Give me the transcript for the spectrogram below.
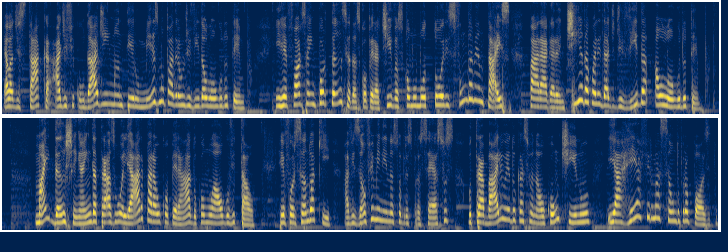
ela destaca a dificuldade em manter o mesmo padrão de vida ao longo do tempo e reforça a importância das cooperativas como motores fundamentais para a garantia da qualidade de vida ao longo do tempo. Maidanchen ainda traz o olhar para o cooperado como algo vital reforçando aqui a visão feminina sobre os processos, o trabalho educacional contínuo e a reafirmação do propósito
